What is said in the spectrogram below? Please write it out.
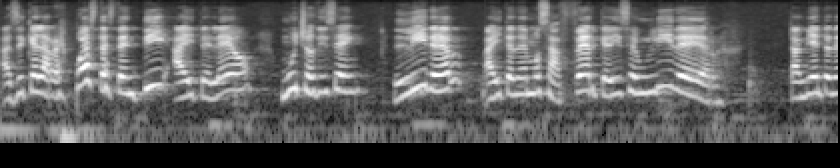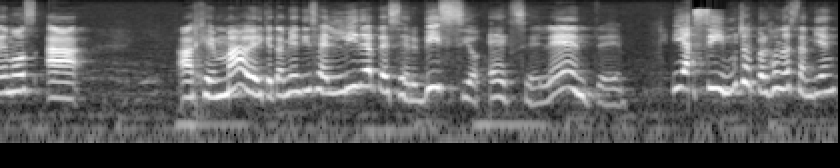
Así que la respuesta está en ti, ahí te leo. Muchos dicen líder, ahí tenemos a Fer que dice un líder. También tenemos a a Gemabel, que también dice líder de servicio. Excelente. Y así, muchas personas también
